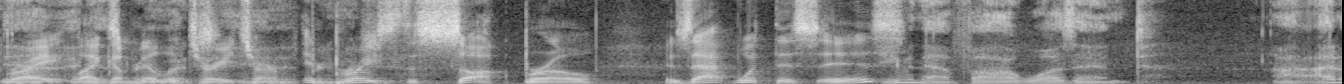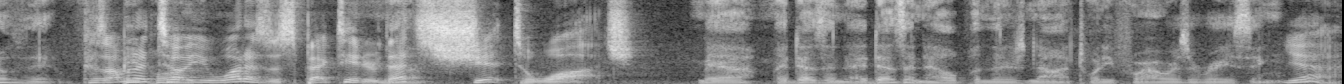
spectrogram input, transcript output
Yeah, right? Like a pretty much- military yeah, term. Embrace much- the suck, bro. Is that what this is? Even that fog wasn't. I, I don't think Because I'm going to tell you what, as a spectator, that's shit to watch. Yeah, it doesn't. It doesn't help when there's not 24 hours of racing. Yeah.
